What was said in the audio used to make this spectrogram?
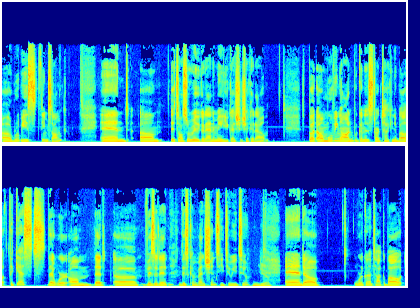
uh, RWBY's theme song, and um, it's also a really good anime. You guys should check it out. But um, moving on, we're gonna start talking about the guests that were um, that uh, visited this convention, C two E two Yeah. and uh, we're gonna talk about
